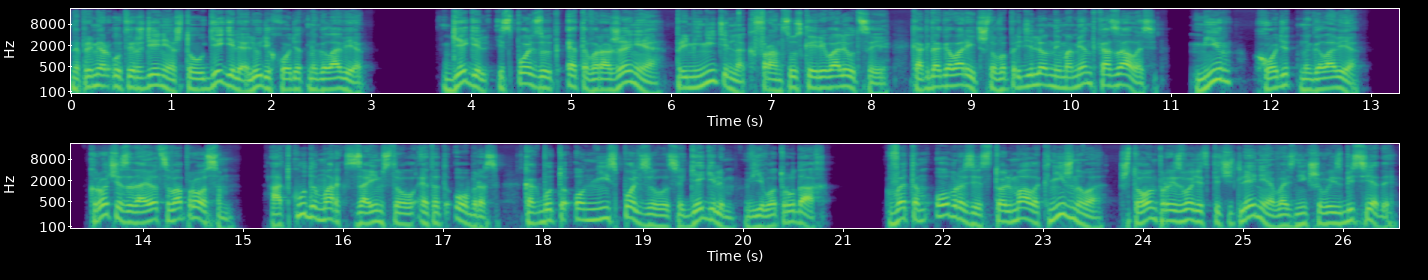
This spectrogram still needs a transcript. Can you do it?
Например, утверждение, что у Гегеля люди ходят на голове. Гегель использует это выражение применительно к французской революции, когда говорит, что в определенный момент казалось, мир ходит на голове. Кроче задается вопросом, Откуда Маркс заимствовал этот образ, как будто он не использовался Гегелем в его трудах? В этом образе столь мало книжного, что он производит впечатление возникшего из беседы.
